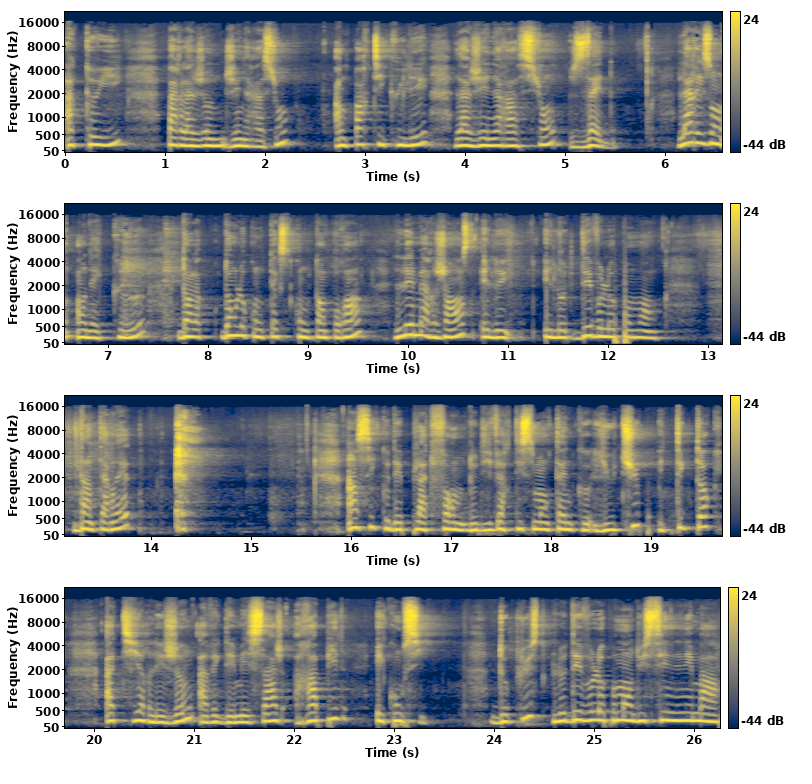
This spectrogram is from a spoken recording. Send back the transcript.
accueilli par la jeune génération, en particulier la génération Z. La raison en est que, dans, le contexte contemporain, l'émergence et le, et le développement d'Internet, ainsi que des plateformes de divertissement telles que YouTube et TikTok, attirent les jeunes avec des messages rapides et concis. De plus, le développement du cinéma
